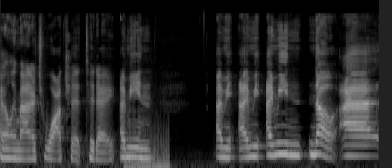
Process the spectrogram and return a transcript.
I only managed to watch it today. I mean, I mean, I mean, I mean, no. Uh,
